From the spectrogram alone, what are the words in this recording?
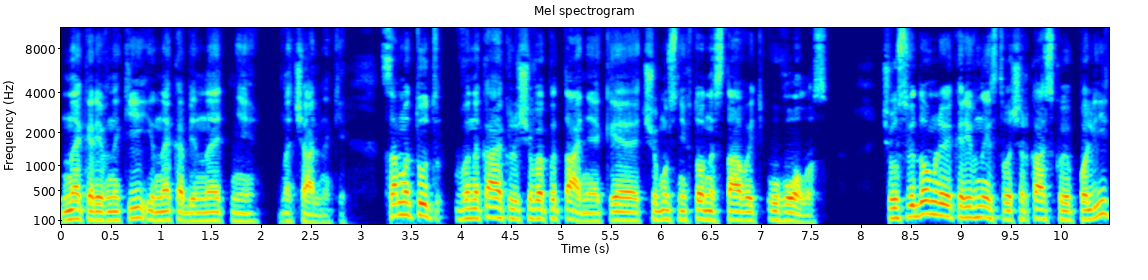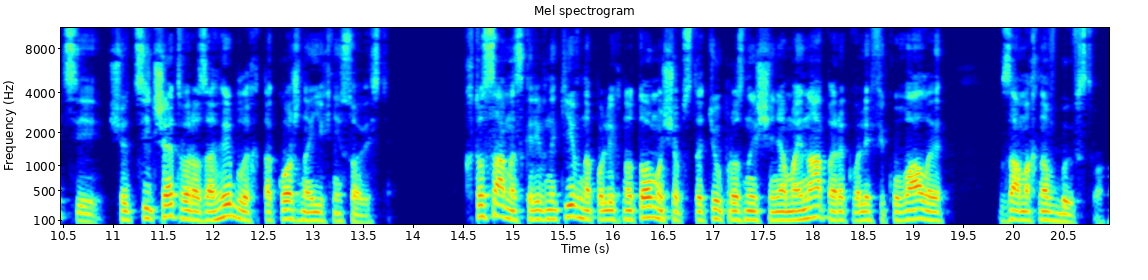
не керівники і не кабінетні начальники. Саме тут виникає ключове питання, яке чомусь ніхто не ставить у голос. Чи усвідомлює керівництво Черкаської поліції, що ці четверо загиблих також на їхній совісті? Хто саме з керівників наполіг на тому, щоб статтю про знищення майна перекваліфікували в замах на вбивство?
